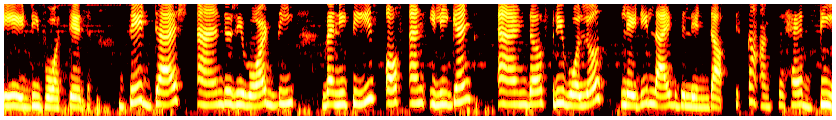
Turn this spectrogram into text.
A devoted they dash and reward the vanities of an elegant and free frivolous lady like Belinda इसका आंसर है B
